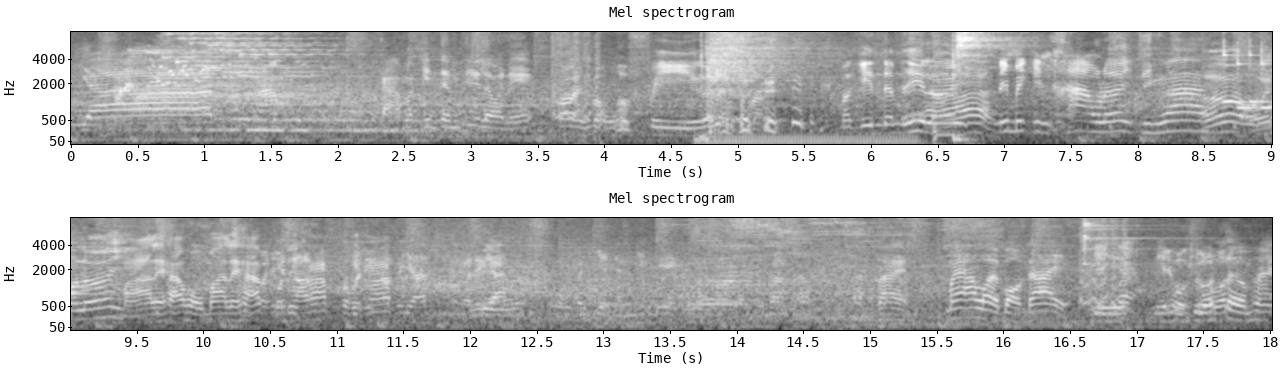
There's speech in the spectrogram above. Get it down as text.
พี่ยาดกะมากินเต็มที่เลยวันนี้ ก็เห็นบอกว่าฟรีก็เลยมามากินเต็มที่เลย อ่านี่ นี่ไม่กินข้าวเลย จริงว่าเออออกมาเลย มาเลยครับผมมาเลยครับสวัสดีครับ สวัสดีครับพี่ยัดสวัสดีครับเป็นเกียรติอย่างยิ่งเองได้ไม่อร่อยบอกได้มีมีผงชูรสเติมให้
